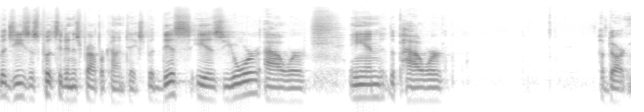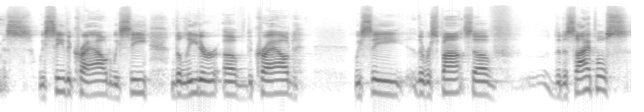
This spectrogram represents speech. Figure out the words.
but Jesus puts it in its proper context. But this is your hour and the power of darkness. We see the crowd, we see the leader of the crowd, we see the response of the disciples,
